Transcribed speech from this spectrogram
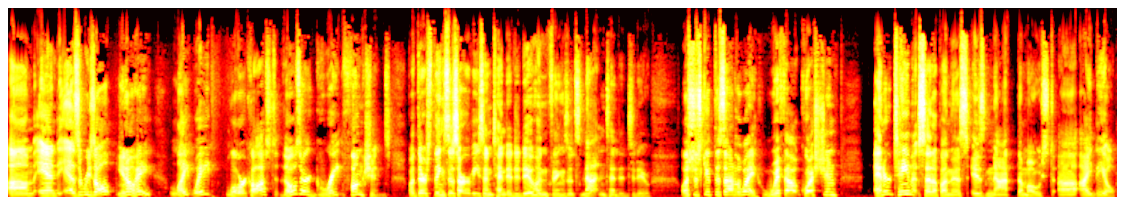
Um, and as a result, you know, hey, lightweight, lower cost, those are great functions. But there's things this RV is intended to do and things it's not intended to do. Let's just get this out of the way. Without question, entertainment setup on this is not the most uh, ideal.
